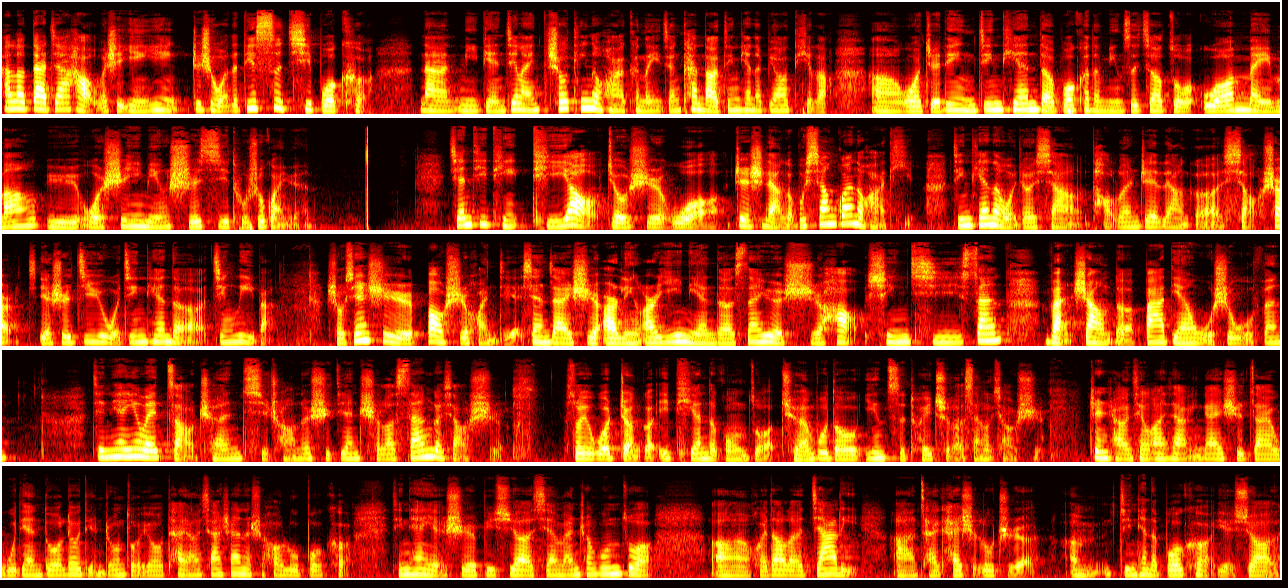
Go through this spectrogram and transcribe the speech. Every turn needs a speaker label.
Speaker 1: Hello，大家好，我是莹莹，这是我的第四期播客。那你点进来收听的话，可能已经看到今天的标题了。啊、我决定今天的播客的名字叫做“我美吗？与我是一名实习图书馆员”。前提提提要就是我这是两个不相关的话题。今天呢，我就想讨论这两个小事儿，也是基于我今天的经历吧。首先是报时环节，现在是二零二一年的三月十号星期三晚上的八点五十五分。今天因为早晨起床的时间迟了三个小时，所以我整个一天的工作全部都因此推迟了三个小时。正常情况下，应该是在五点多六点钟左右太阳下山的时候录播客。今天也是必须要先完成工作。呃，回到了家里啊、才开始录制。嗯，今天的播客也需要，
